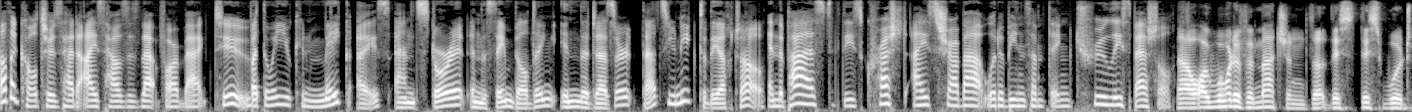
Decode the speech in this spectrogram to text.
other cultures had ice houses that far back too. But the way you can make ice and store it in the same building in the desert, that's unique to the Yakhchal. In the past, these crushed ice sharbat would have been something truly special. Now, I would have imagined that this this would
